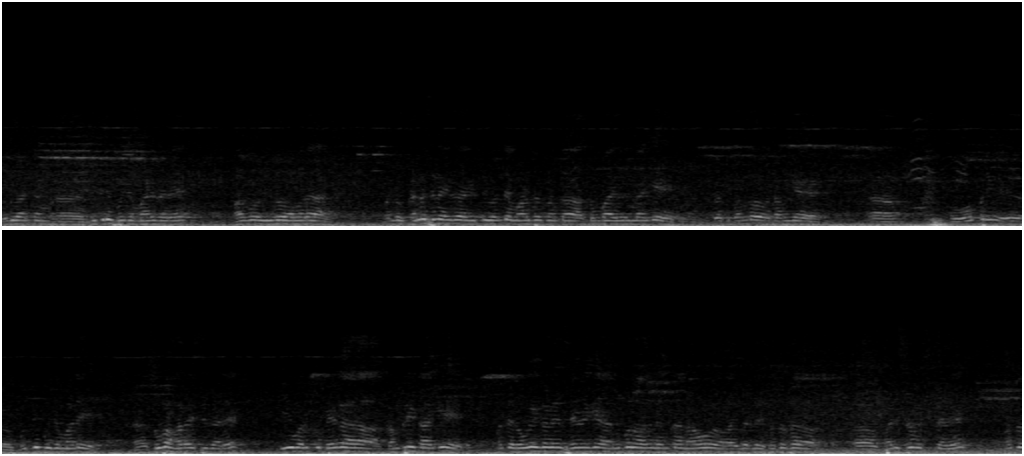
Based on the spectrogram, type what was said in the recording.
ಉದ್ಘಾಟನೆ ಗುದ್ದಲಿ ಪೂಜೆ ಮಾಡಿದ್ದಾರೆ. ಹಾಗೂ ಇದು ಅವರ ಒಂದು ಕನಸಿನ ಇದಾಗಿರುವಂತೆ ಮಾಡಬೇಕು ಅಂತ ತುಂಬ ಇದರಿಂದಾಗಿ ಇವತ್ತು ಬಂದು ನಮಗೆ ಓಪನಿಂಗ್ ಬುದ್ಧಿ ಪೂಜೆ ಮಾಡಿ ಶುಭ ಹಾರೈಸಿದ್ದಾರೆ. ಈ ವರ್ಕ್ ಬೇಗ ಕಂಪ್ಲೀಟ್ ಆಗಿ ಮತ್ತು ರೋಗಿಗಳ ಸೇವೆಗೆ ಅನುಕೂಲ ಆಗಲಿ ಅಂತ ನಾವು ಇದರಲ್ಲಿ ಸತತ ಪರಿಶ್ರಮಿಸ್ತೇವೆ ಮತ್ತು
